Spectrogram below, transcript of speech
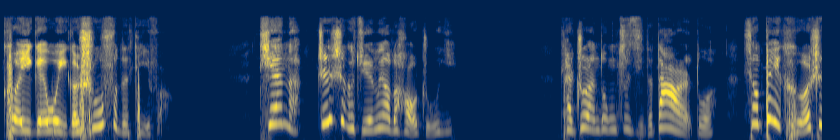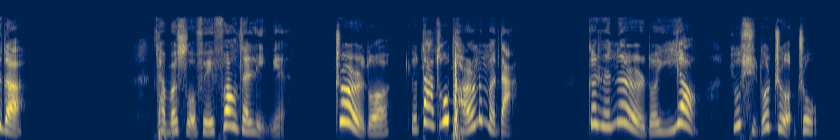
可以给我一个舒服的地方。天哪，真是个绝妙的好主意！他转动自己的大耳朵，像贝壳似的。他把索菲放在里面，这耳朵有大托盘那么大，跟人的耳朵一样，有许多褶皱，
